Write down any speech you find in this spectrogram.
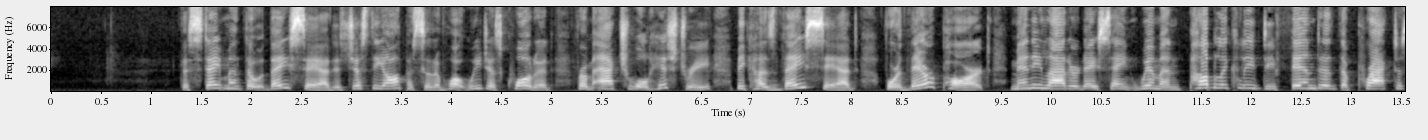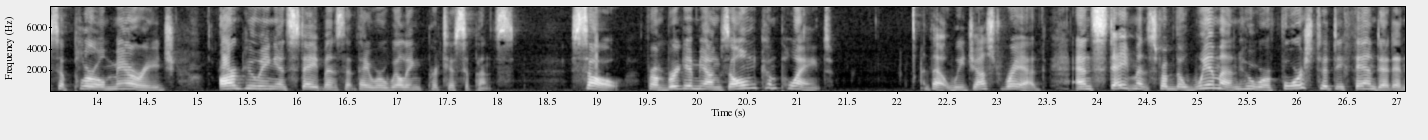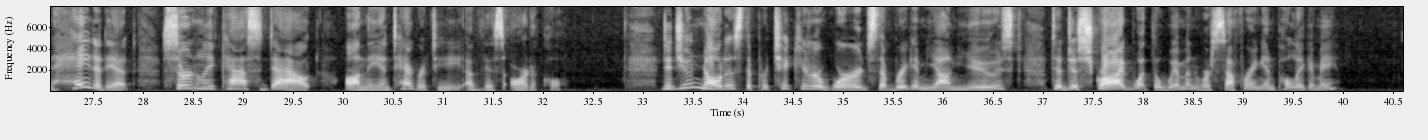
The statement that they said is just the opposite of what we just quoted from actual history because they said, for their part, many Latter day Saint women publicly defended the practice of plural marriage, arguing in statements that they were willing participants. So, from Brigham Young's own complaint that we just read, and statements from the women who were forced to defend it and hated it, certainly cast doubt on the integrity of this article. Did you notice the particular words that Brigham Young used to describe what the women were suffering in polygamy?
